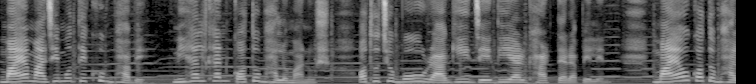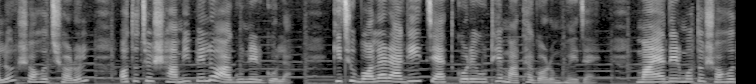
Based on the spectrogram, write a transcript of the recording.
মায়া মাঝে মধ্যে খুব ভাবে, নিহাল খান কত ভালো মানুষ, অথচ বউ রাগী, জেদি আর ঘাট তেরা পেলেন। মায়াও কত ভালো, সহজ সরল, অথচ স্বামী পেল আগুনের গোলা। কিছু বলার আগেই চ্যাত করে উঠে মাথা গরম হয়ে যায়। মায়াদের মতো সহজ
